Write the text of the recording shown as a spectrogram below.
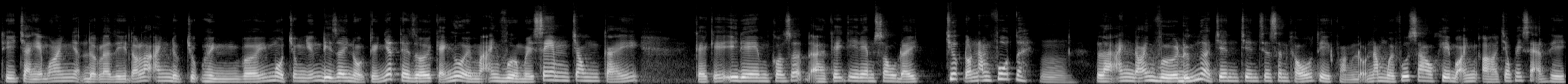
Thì trải nghiệm bọn anh nhận được là gì? Đó là anh được chụp hình với một trong những DJ nổi tiếng nhất thế giới cái người mà anh vừa mới xem trong cái cái cái EDM concert à, cái EDM show đấy trước đó 5 phút thôi. Ừ. là anh đó anh vừa đứng ở trên trên trên sân khấu thì khoảng độ 5 10 phút sau khi bọn anh ở trong khách sạn thì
